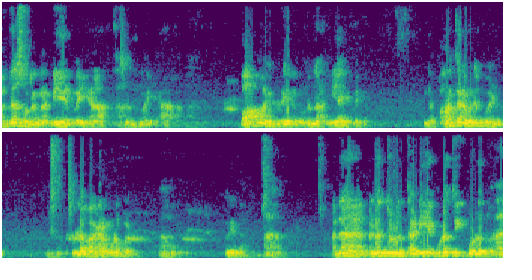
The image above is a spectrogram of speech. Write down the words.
அதான் சொல்றேன் நான் நேர்மையா உண்மையா பாவம் எப்படி இருக்கணும்னு ஐயா எனக்கு. இந்த பாக்குறவனே போயிடணும். உள்ள பாக்குறவங்க கூட போயிடும் புரியுதா? அதான் பிணஞ்சோடு தடியை கூட தூக்கி போடுங்க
